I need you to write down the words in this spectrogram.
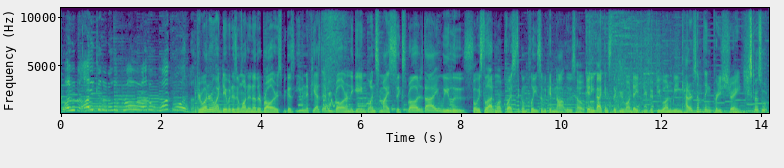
Why did I get another brawler? I don't want one. If you're wondering why David doesn't want another brawler, it's because even if he has every brawler in the game, once my six brawlers die, we lose. But we still had more quests to complete, so we could not lose hope. Getting back into the groove on day 351, we encountered something pretty strange. These guys look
